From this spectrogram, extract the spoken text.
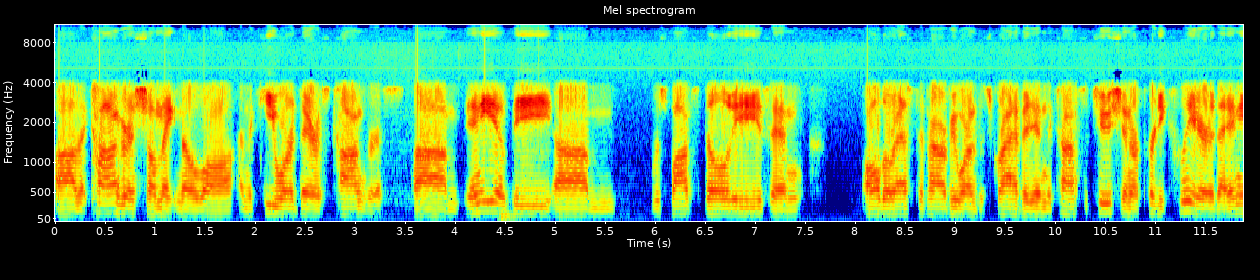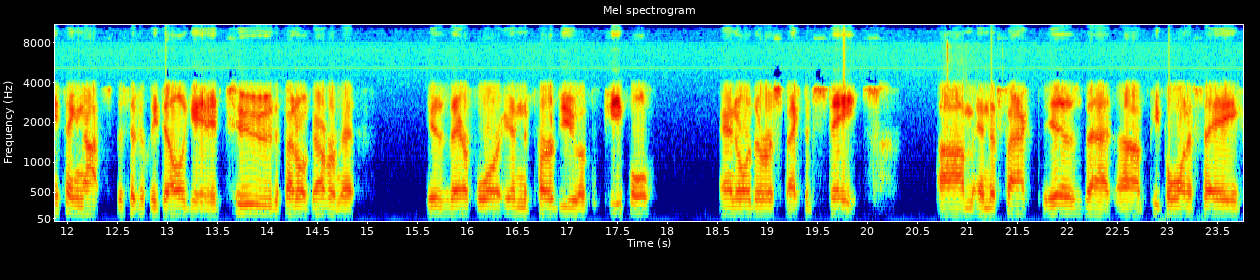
uh, that Congress shall make no law, and the key word there is Congress. Um, any of the um, responsibilities and all the rest of however you want to describe it in the Constitution are pretty clear that anything not specifically delegated to the federal government is therefore in the purview of the people and or the respective states. Um, and the fact is that uh, people want to say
